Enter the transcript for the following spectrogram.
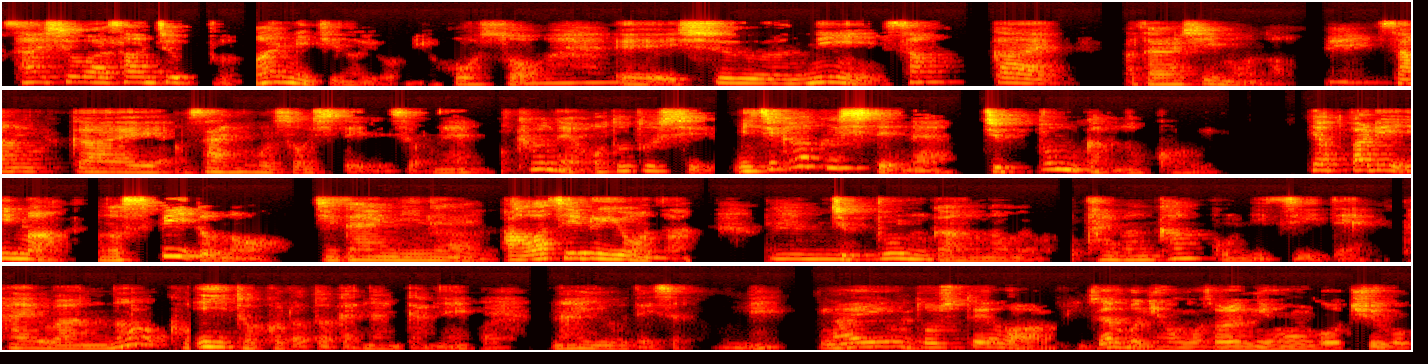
最初は30分、毎日のように放送、えー週に3回新しいもの、3回再放送してですよね。去年、一昨年短くしてね、10分間のこういう。やっぱり今、あのスピードの時代にね、はい合わせるようなうん10分間の台湾観光について、台湾のいいところとかなんかね、はい内容ですよね。内容としては、全部日本語、それ日本語、中国、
